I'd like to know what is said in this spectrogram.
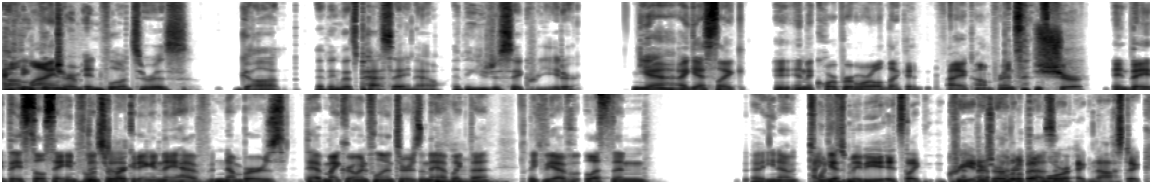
I online think the term influencer is gone. I think that's passe now. I think you just say creator. Yeah, I guess like in, in the corporate world, like at Viacom, for instance, Sure. and they they still say influencer still- marketing, and they have numbers. They have micro influencers, and they have like mm-hmm. the like if you have less than uh, you know I guess maybe it's like creators are a little bit 100,000. more agnostic.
